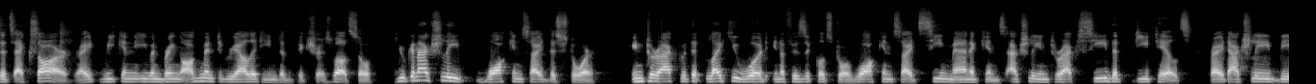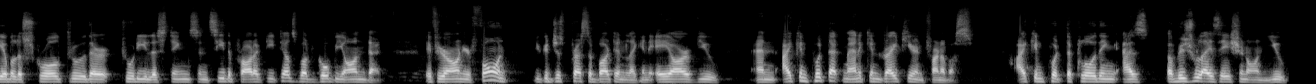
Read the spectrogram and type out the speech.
it's xr right we can even bring augmented reality into the picture as well so you can actually walk inside the store interact with it like you would in a physical store. Walk inside see mannequins actually interact see the details right? Actually be able to scroll through their 2d listings and see the product details but go beyond that. If you're on your phone you could just press a button like an ar view and i can put that mannequin right here in front of us. I can put the clothing as a visualization on you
